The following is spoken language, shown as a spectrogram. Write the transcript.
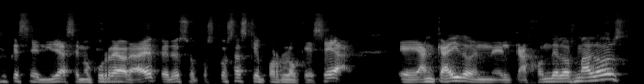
yo qué sé, ni idea, se me ocurre ahora, ¿eh? pero eso, pues cosas que por lo que sea han caído en el cajón de los malos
